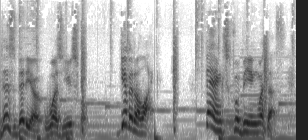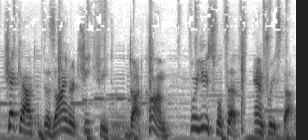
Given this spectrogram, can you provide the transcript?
this video was useful, give it a like. Thanks for being with us. Check out designercheatsheet.com for useful tips and free stuff.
